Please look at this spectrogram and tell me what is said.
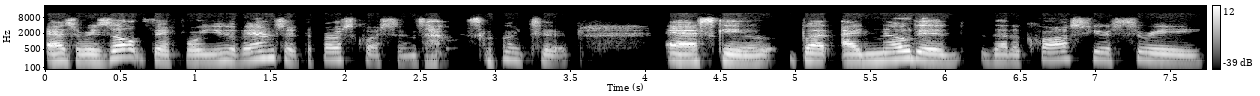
As a result, therefore, you have answered the first questions I was going to ask you, but I noted that across your three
